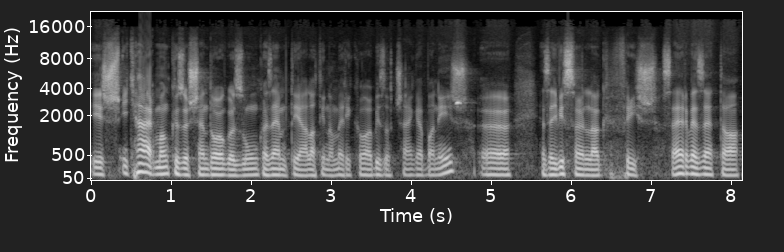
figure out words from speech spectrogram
és így hárman közösen dolgozunk az MTA Latin Amerika Bizottságában is. Ez egy viszonylag friss szervezet, a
